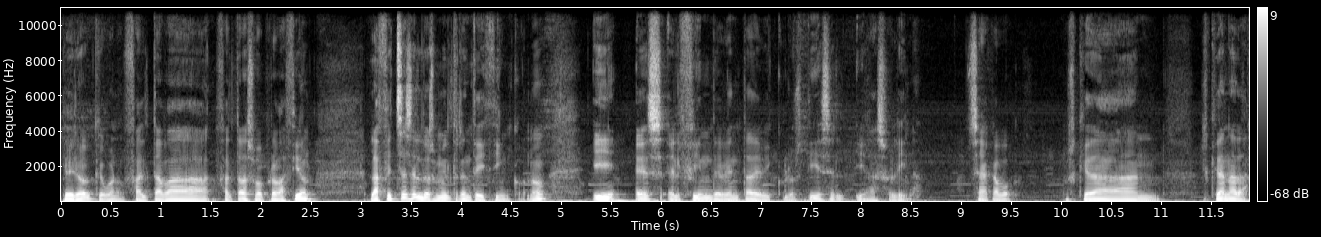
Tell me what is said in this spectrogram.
pero que bueno, faltaba, faltaba su aprobación. La fecha es el 2035, ¿no? Y es el fin de venta de vehículos diésel y gasolina. Se acabó. Nos quedan, nos queda nada,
